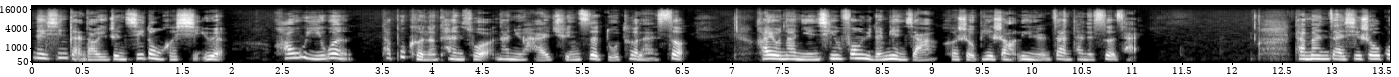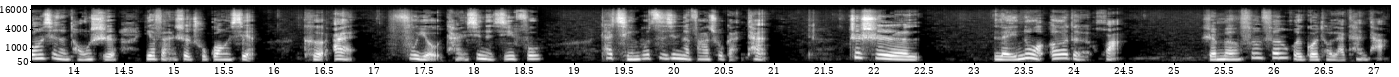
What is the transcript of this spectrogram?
内心感到一阵激动和喜悦。毫无疑问，他不可能看错那女孩裙子的独特蓝色，还有那年轻丰腴的面颊和手臂上令人赞叹的色彩。它们在吸收光线的同时，也反射出光线。可爱、富有弹性的肌肤，他情不自禁地发出感叹：“这是雷诺阿的话。”人们纷纷回过头来看他。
